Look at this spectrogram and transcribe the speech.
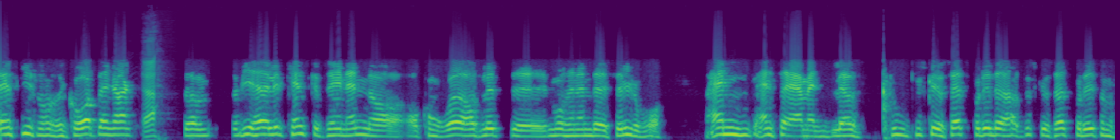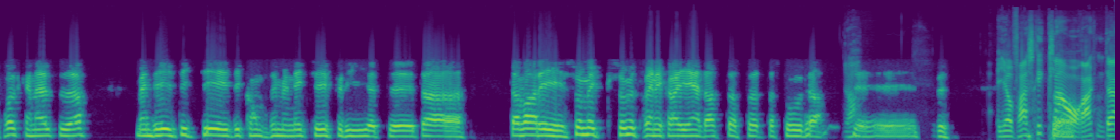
dansk islands rekord dengang. Ja. Så, så, vi havde lidt kendskab til hinanden, og, og konkurrerede også lidt øh, mod hinanden der i Silkeborg. Og han, han sagde, at du, du skal jo satse på det der, du skal jo satse på det, som frisk han altid er. Men det, det, det, det kom simpelthen ikke til, fordi at, øh, der, der var det svømme, svømmetrænerkarrieren, der, der, der, der stod der. Ja. Øh, det. Jeg var faktisk ikke klar over, Rakken, der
